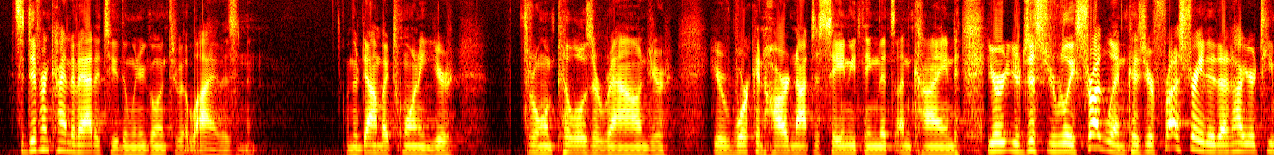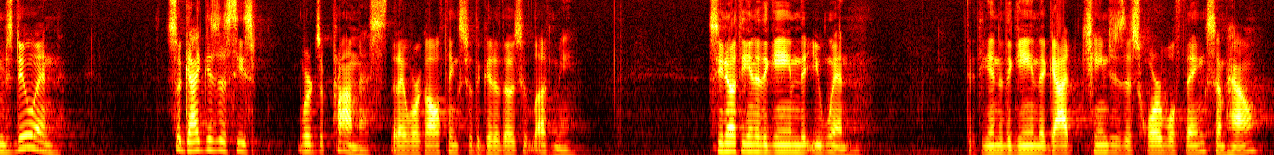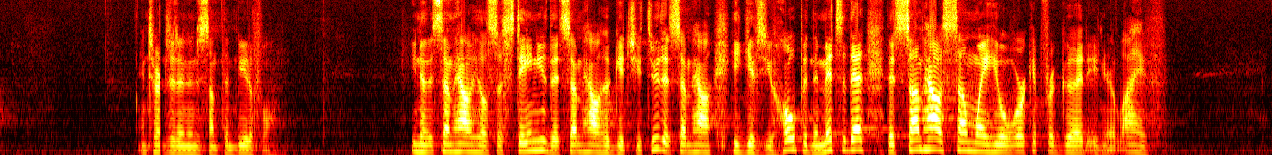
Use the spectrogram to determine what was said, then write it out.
It's a different kind of attitude than when you're going through it live, isn't it? When they're down by 20, you're throwing pillows around, you're, you're working hard not to say anything that's unkind. You're, you're just you're really struggling because you're frustrated at how your team's doing. So God gives us these words of promise that I work all things for the good of those who love me. So you know at the end of the game that you win. At the end of the game that God changes this horrible thing somehow and turns it into something beautiful. You know that somehow He'll sustain you, that somehow He'll get you through, that somehow He gives you hope in the midst of that, that somehow, some way He will work it for good in your life.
